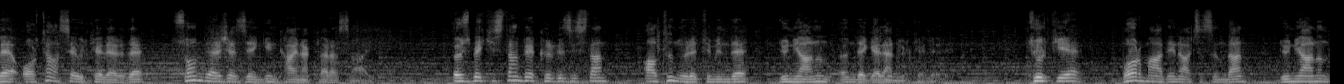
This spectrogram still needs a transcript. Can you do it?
ve Orta Asya ülkeleri de son derece zengin kaynaklara sahip. Özbekistan ve Kırgızistan altın üretiminde dünyanın önde gelen ülkeleri. Türkiye, bor madeni açısından dünyanın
